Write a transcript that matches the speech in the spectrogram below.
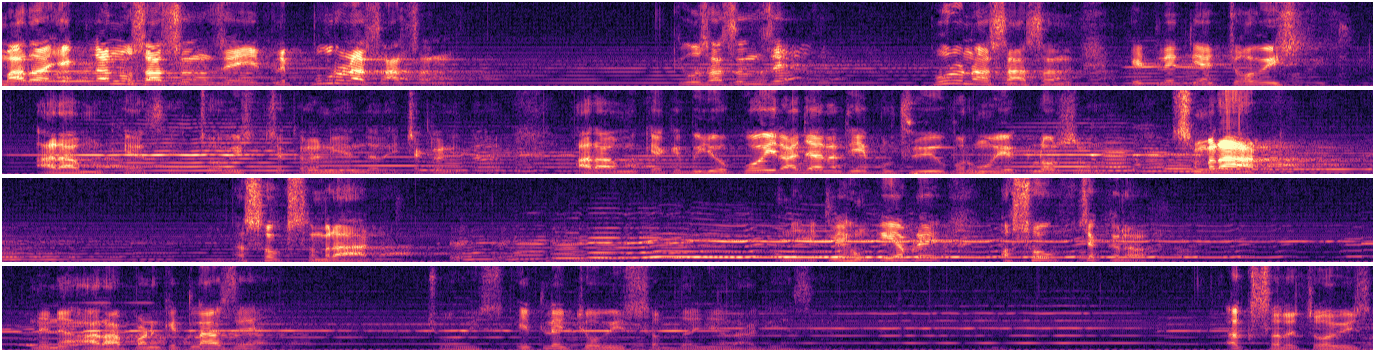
મારા એકલાનું શાસન છે, એટલે પૂર્ણ શાસન. કેવું શાસન છે? પૂર્ણ શાસન. એટલે ત્યાં ચોવીસ આરામ મૂક્યા છે. ચોવીસ ચક્રની અંદર ચક્રની અંદર આરા મૂક્યા કે બીજો કોઈ રાજા નથી પૃથ્વી ઉપર, હું એકલો છું. સમ્રાટ. અશોક સમ્રાટ. એટલે શું કહીએ આપણે અશોક ચક્ર. અને એના આરા પણ કેટલા છે? ચોવીસ. એટલે ચોવીસ શબ્દ અહીંયા લાગે છે. અક્ષર ચોવીસ.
